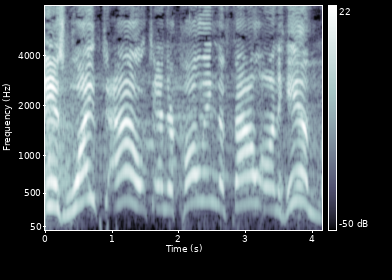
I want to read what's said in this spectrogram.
is wiped out, and they're calling the foul on him.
